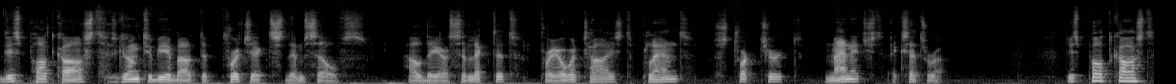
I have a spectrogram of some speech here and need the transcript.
This podcast is going to be about the projects themselves, how they are selected, prioritized, planned, structured, managed, etc. This podcast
